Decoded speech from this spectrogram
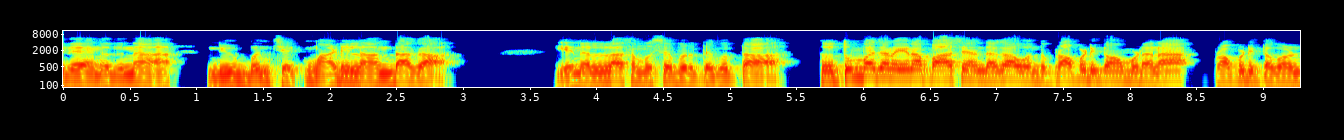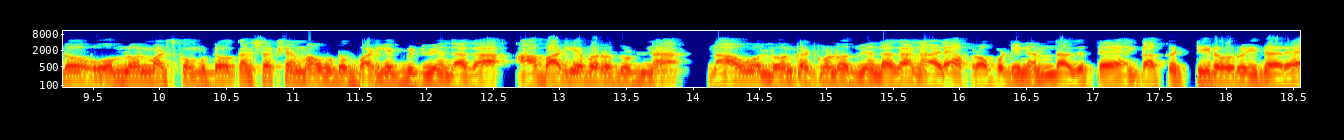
ಇದೆ ಅನ್ನೋದನ್ನ ನೀವು ಬಂದು ಚೆಕ್ ಮಾಡಿಲ್ಲ ಅಂದಾಗ ಏನೆಲ್ಲ ಸಮಸ್ಯೆ ಬರುತ್ತೆ ಗೊತ್ತಾ? ಸೊ ತುಂಬಾ ಜನ ಏನಪ್ಪ ಆಸೆ ಅಂದಾಗ ಒಂದು ಪ್ರಾಪರ್ಟಿ ತಗೊಂಡ್ಬಿಡೋಣ ಪ್ರಾಪರ್ಟಿ ತಗೊಂಡು ಹೋಮ್ ಲೋನ್ ಮಾಡಿಸ್ಕೊಂಡ್ಬಿಟ್ಟು ಕನ್ಸ್ಟ್ರಕ್ಷನ್ ಮಾಡ್ಬಿಟ್ಟು ಬಾಡಿಗೆಗೆ ಬಿಟ್ವಿ ಅಂದಾಗ, ಆ ಬಾಡಿಗೆ ಬರೋ ದುಡ್ಡನ್ನ ನಾವು ಲೋನ್ ಕಟ್ಕೊಂಡು ಹೋದ್ವಿ ಅಂದಾಗ ನಾಳೆ ಆ ಪ್ರಾಪರ್ಟಿ ನಂದಾಗುತ್ತೆ ಅಂತ ಕಟ್ಟಿರೋರು ಇದ್ದಾರೆ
